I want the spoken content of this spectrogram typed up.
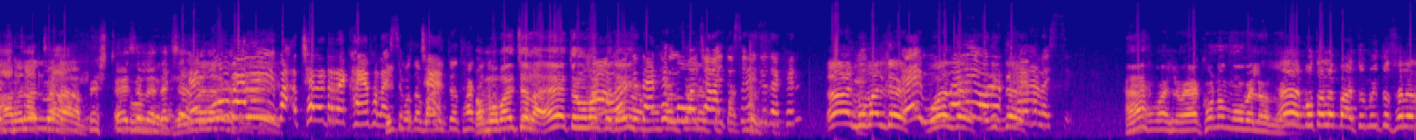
আচ্ছা, আচ্ছা। ম্যাডাম। এই ছেলে দেখছেন এই মোবাইলেই বা- ছেলেটারে খাইয়া ফেলাইছে ঠিক মতো বাড়িতে থাকে ও মোবাইল চালা এই তোর মোবাইল কই হ্যাঁ, দেই দেখেন মোবাইল চালাইতেছে এই যে দেখেন। এই মোবাইল দে মোবাইল দে এদিক দে। হ্যাঁ? মোবাইল এখনও মোবাইল ওর এই মোতালেব ভাই তুমি তো ছেলের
